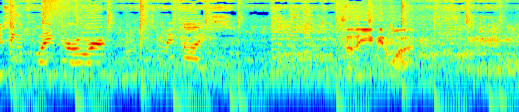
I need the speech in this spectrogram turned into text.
using a flamethrower to make ice. So that you can what?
